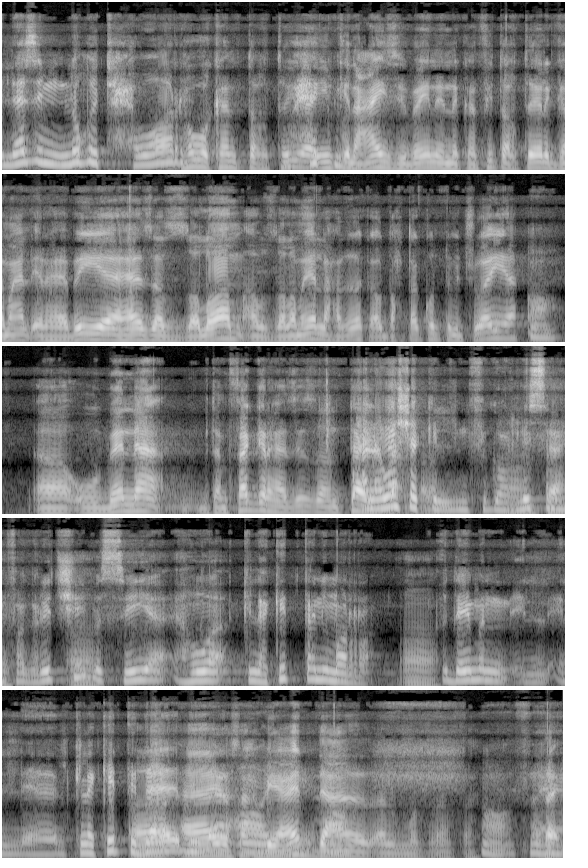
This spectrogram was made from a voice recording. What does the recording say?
لازم لغة حوار هو كان وحكمة. يمكن عايز يبين إن كان في تغطية للجماعة الإرهابية هذا الظلام أو الظلامية اللي حضرتك أوضحتها كنت من شوية آه آه وبانها بتنفجر هذه الظلام على وشك. الانفجار آه، لسه ما. انفجرتش آه. بس هي هو كلاكيت تاني مرة آه دايما ال ال الكلاكيت ده آه بيبقى- أيوه صح آه، بيعد يعني- على المرة آه ف... طيب.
